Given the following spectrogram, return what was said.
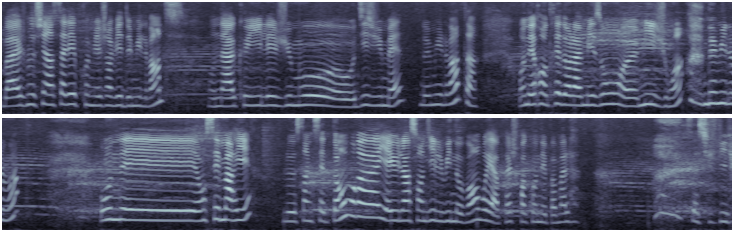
Bah, je me suis installée le 1er janvier 2020. On a accueilli les jumeaux au 18 mai 2020. On est rentré dans la maison euh, mi-juin 2020. On est, on s'est mariés le 5 septembre. Il y a eu l'incendie le 8 novembre et après, je crois qu'on est pas mal. Ça suffit.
